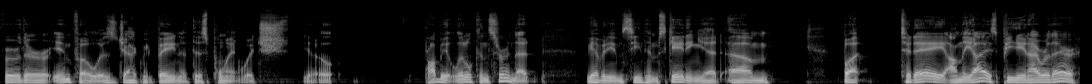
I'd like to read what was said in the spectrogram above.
further info is Jack McBain at this point, which you know probably a little concerned that we haven't even seen him skating yet. Um, but today on the ice, PD and I were there.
